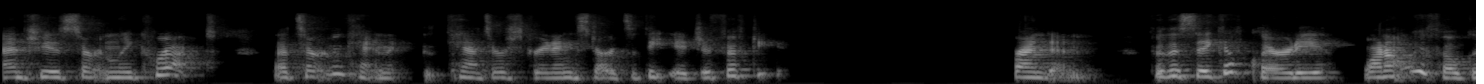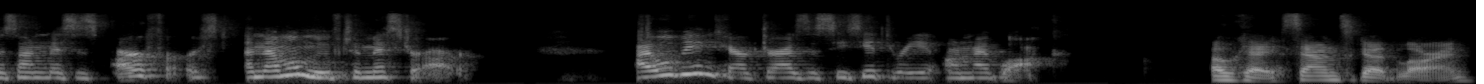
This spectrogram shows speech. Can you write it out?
And she is certainly correct that certain can- cancer screening starts at the age of 50. Brendan, for the sake of clarity, why don't we focus on Mrs. R first, and then we'll move to Mr. R. I will be in character as a CC3 on my block. Okay, sounds good, Lauren.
